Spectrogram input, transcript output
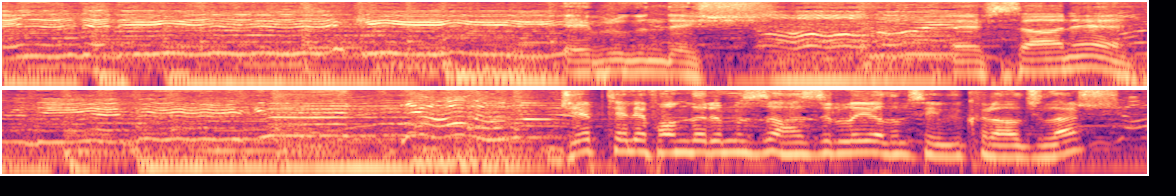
elde değil ki Ebru Gündeş efsane. Cep telefonlarımızı hazırlayalım sevgili kralcılar.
